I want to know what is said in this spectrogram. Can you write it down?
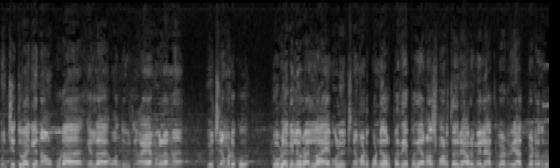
ಮುಂಚಿತವಾಗಿ ನಾವು ಕೂಡ ಎಲ್ಲ ಒಂದು ಆಯಾಮಗಳನ್ನು ಯೋಚನೆ ಮಾಡಬೇಕು. ಡೊಬ್ಳಗಲ್ಲಿಯವರು ಎಲ್ಲ ಆಯಾಮಗಳು ಯೋಚನೆ ಮಾಡ್ಕೊಂಡು ಅವ್ರು ಪದೇ ಪದೇ ಅನೌನ್ಸ್ ಮಾಡ್ತಾಯಿದ್ರು ಯಾರ ಮೇಲೆ ಹತ್ತು ಬೇಡ್ರಿ ಹತ್ತು ಬೇಡ್ರಿ ಅಂದ್ರು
